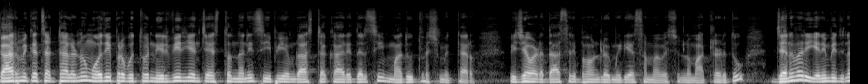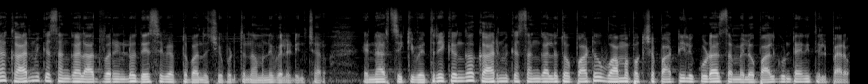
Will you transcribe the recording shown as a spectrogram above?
కార్మిక చట్టాలను మోదీ ప్రభుత్వం నిర్వీర్యం చేస్తోందని సిపిఎం రాష్ట్ర కార్యదర్శి మధు ధ్వజమెత్తారు. విజయవాడ దాసరి భవన్లో మీడియా సమావేశంలో మాట్లాడుతూ జనవరి ఎనిమిదిన కార్మిక సంఘాల ఆధ్వర్యంలో దేశవ్యాప్త బంద్ చేపడుతున్నామని వెల్లడించారు. ఎన్ఆర్సీకి వ్యతిరేకంగా కార్మిక సంఘాలతో పాటు వామపక్ష పార్టీలు కూడా సమ్మెలో పాల్గొంటాయని తెలిపారు.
